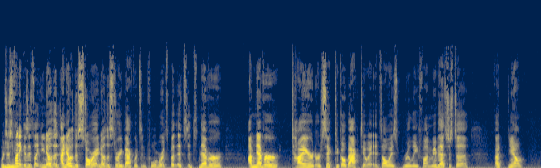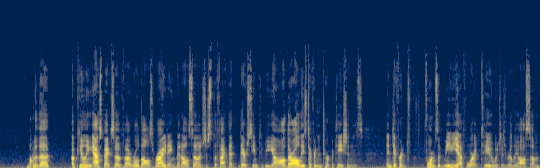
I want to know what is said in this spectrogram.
Which mm-hmm. is funny because it's like you know that I know the story, I know the story backwards and forwards, but it's it's never I'm never tired or sick to go back to it. It's always really fun. Maybe that's just a, a you know, one of the appealing aspects of uh, Roald Dahl's writing, but also it's just the fact that there seem to be you know all, there are all these different interpretations and different forms of media for it too, which is really awesome.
